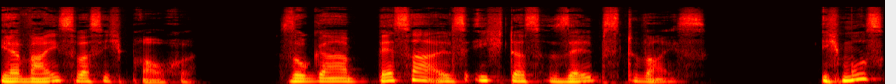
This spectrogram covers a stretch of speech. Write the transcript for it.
Er weiß, was ich brauche. Sogar besser als ich das selbst weiß. Ich muss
